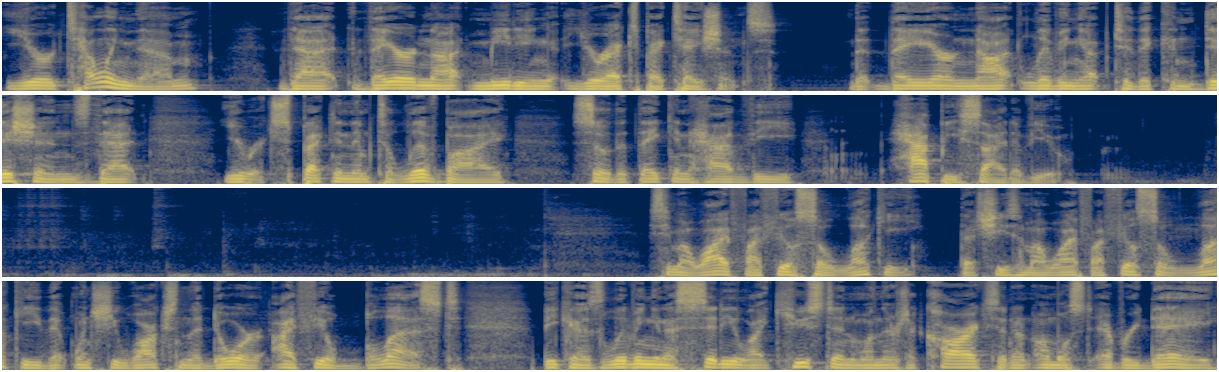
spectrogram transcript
You're telling them that they are not meeting your expectations, that they are not living up to the conditions that you're expecting them to live by so that they can have the happy side of you. See, my wife, I feel so lucky that she's my wife. I feel so lucky that when she walks in the door, I feel blessed because living in a city like Houston, when there's a car accident almost every day,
